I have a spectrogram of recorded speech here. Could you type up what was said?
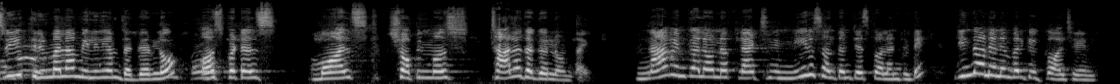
శ్రీ తిరుమల మిలినియం దగ్గరలో హాస్పిటల్స్ మాల్స్ షాపింగ్ మాల్స్ చాలా దగ్గరలో ఉంటాయి. నా వెనకాల ఉన్న ఫ్లాట్స్ని మీరు సొంతం చేసుకోవాలనుకుంటే కింద ఉన్న నెంబర్కి కాల్ చేయండి.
